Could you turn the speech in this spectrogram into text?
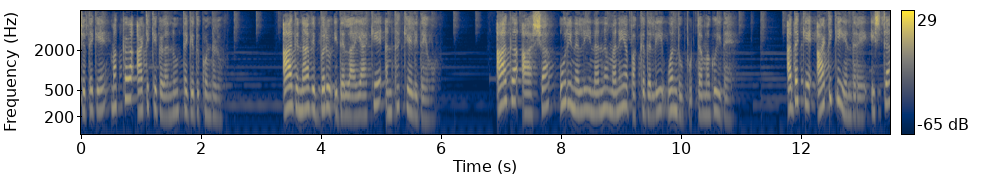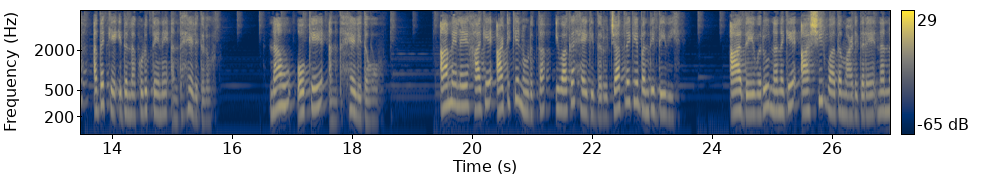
ಜೊತೆಗೆ ಮಕ್ಕಳ ಆಟಿಕೆಗಳನ್ನು ತೆಗೆದುಕೊಂಡಳು. ಆಗ ನಾವಿಬ್ಬರು ಇದೆಲ್ಲ ಯಾಕೆ ಅಂತ ಕೇಳಿದೆವು. ಆಗ ಆಶಾ ಊರಿನಲ್ಲಿ ನನ್ನ ಮನೆಯ ಪಕ್ಕದಲ್ಲಿ ಒಂದು ಪುಟ್ಟ ಮಗು ಇದೆ. ಅದಕ್ಕೆ ಆಟಿಕೆ ಎಂದರೆ ಇಷ್ಟ, ಅದಕ್ಕೆ ಇದನ್ನು ಕೊಡುತ್ತೇನೆ ಅಂತ ಹೇಳಿದಳು. ನಾವು ಓಕೆ ಅಂತ ಹೇಳಿದವು. ಆಮೇಲೆ ಹಾಗೆ ಆಟಿಕೆ ನೋಡುತ್ತಾ ಇವಾಗ ಹೇಗಿದ್ದರು ಜಾತ್ರೆಗೆ ಬಂದಿದ್ದೀವಿ. ಆ ದೇವರು ನನಗೆ ಆಶೀರ್ವಾದ ಮಾಡಿದರೆ ನನ್ನ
